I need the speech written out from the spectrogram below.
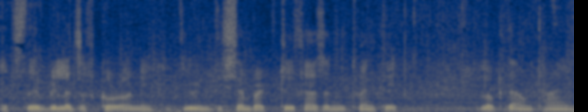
It's the village of Koroni during December 2020 lockdown time.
